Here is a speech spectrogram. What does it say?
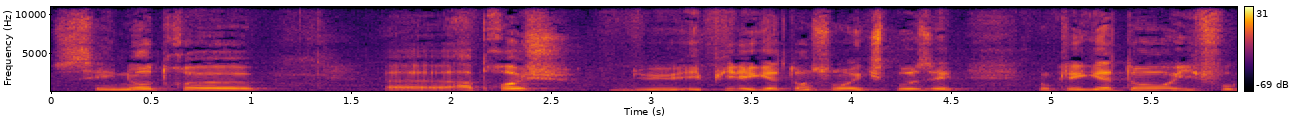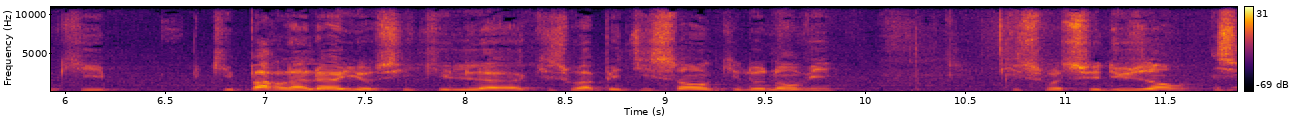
c'est une autre euh, approche. Du... Et puis les gâteaux sont exposés. Donc les gâteaux, il faut qu'ils qu'ils parlent à l'œil aussi, qu'ils euh, qu'ils soient appétissants, qu'ils donnent envie, qu'ils soient séduisants. Je,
